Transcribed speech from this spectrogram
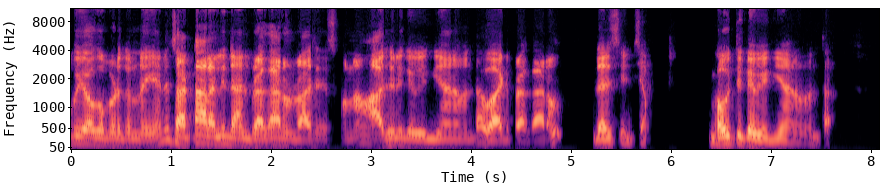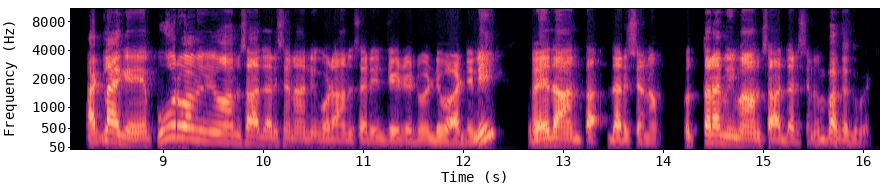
ఉపయోగపడుతున్నాయి అని చట్టాలని దాని ప్రకారం రాసేసుకున్నాం. ఆధునిక విజ్ఞానం అంతా వాటి ప్రకారం దర్శించాం. భౌతిక విజ్ఞానం అంతా. అట్లాగే పూర్వ మీమాంసా దర్శనాన్ని కూడా అనుసరించేటటువంటి వాటిని వేదాంత దర్శనం ఉత్తర మీమాంసా దర్శనం పక్కకు పెట్టి.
